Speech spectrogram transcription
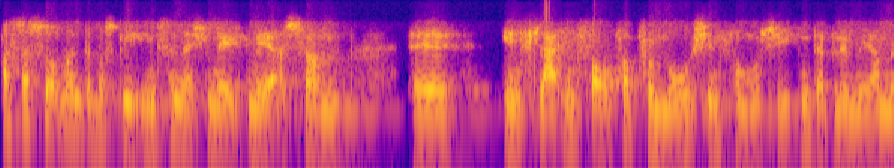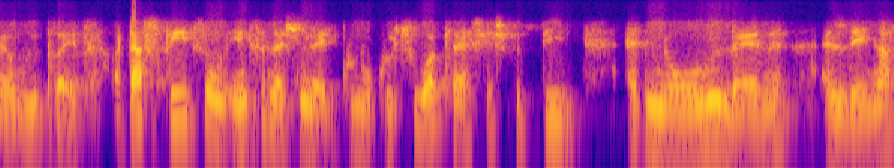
og så så man det måske internationalt mere som øh, en, slags, en form for promotion for musikken, der blev mere og mere udbredt. Og der skete sådan nogle internationale nogle kulturklasses, fordi at nogle lande er længere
